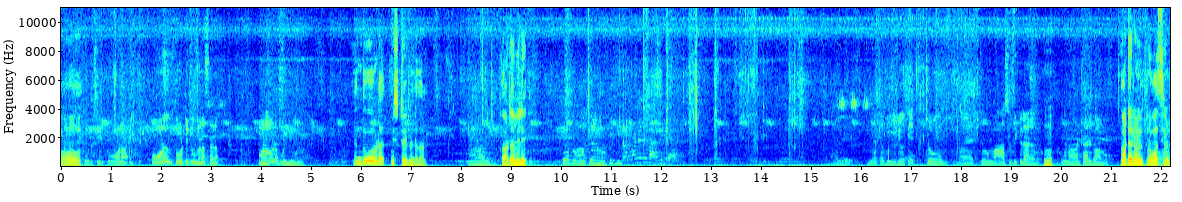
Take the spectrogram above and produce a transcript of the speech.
ഓ. എന്തോ ഇവിടെ മിസ്റ്റേക്ക് ഉണ്ട് അതാണ്. കടവിൽ. ഇങ്ങനത്തെ വീഡിയോസ് ഏറ്റവും ഏറ്റവും ആസ്വദിക്കലാരാണ് ഉം. ഇത് നാട്ടുകാർ കാണും നാട്ടുകാരാണ് പ്രവാസികൾ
